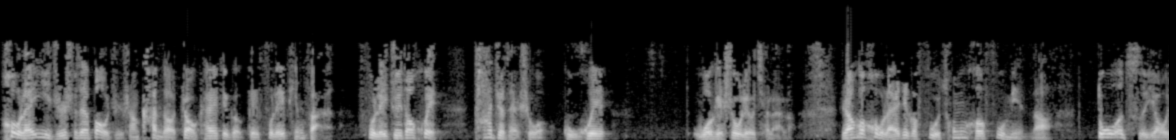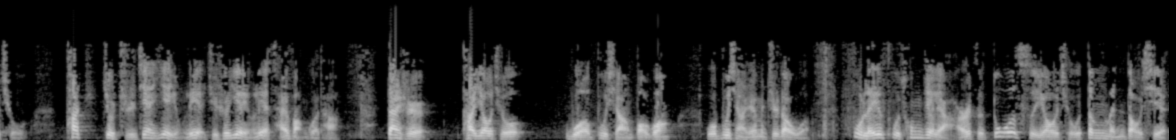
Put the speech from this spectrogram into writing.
后来一直是在报纸上看到召开这个给傅雷平反、傅雷追悼会，他这在说骨灰我给收留起来了。然后后来这个傅聪和傅敏呢，多次要求，他就只见叶永烈，据说叶永烈采访过他，但是他要求我不想曝光，我不想人们知道我。傅雷、傅聪这俩儿子多次要求登门道谢，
